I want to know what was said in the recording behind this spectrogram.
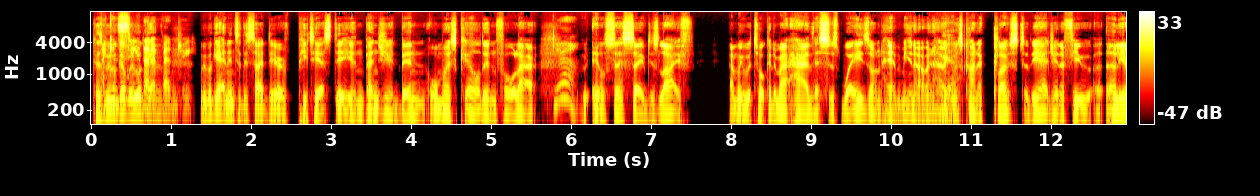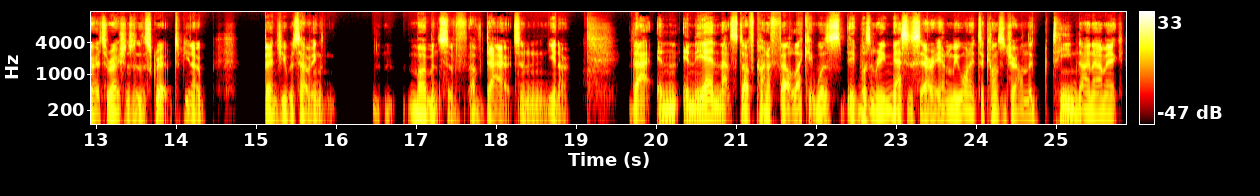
because we can were go- see we were that get- in Benji. we were getting into this idea of PTSD and Benji had been almost killed in Fallout. Yeah. Ilsa saved his life. And we were talking about how this is weighs on him, you know, and how he was kind of close to the edge. In a few uh, earlier iterations of the script, you know, Benji was having moments of, of doubt and, you know, that in in the end that stuff kind of felt like it was it wasn't really necessary and we wanted to concentrate on the team dynamic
